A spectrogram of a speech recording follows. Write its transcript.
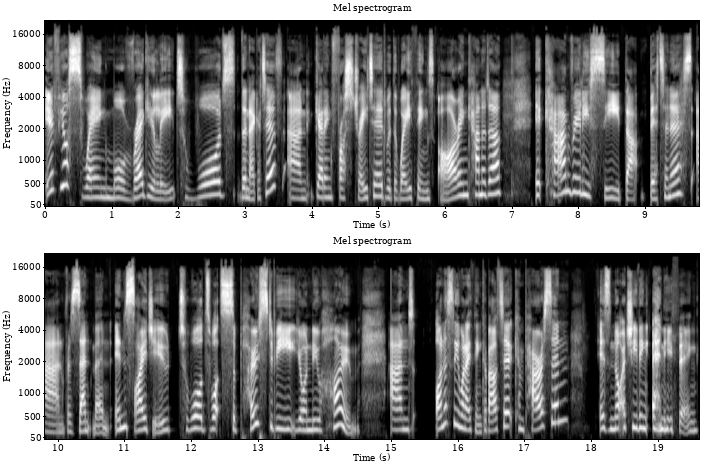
if you're swaying more regularly towards the negative and getting frustrated with the way things are in Canada, it can really seed that bitterness and resentment inside you towards what's supposed to be your new home. And honestly, when I think about it, comparison is not achieving anything.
